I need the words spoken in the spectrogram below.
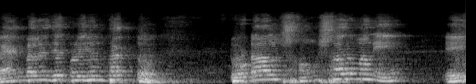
ব্যাংক ব্যালেন্সের প্রয়োজন থাকতো। টোটাল সংসার মানে এই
